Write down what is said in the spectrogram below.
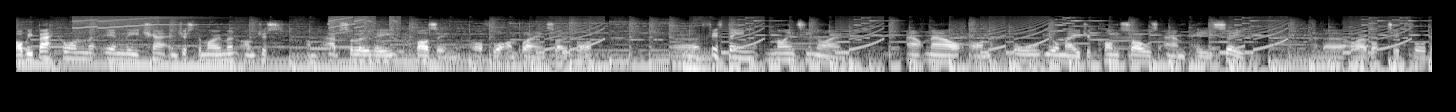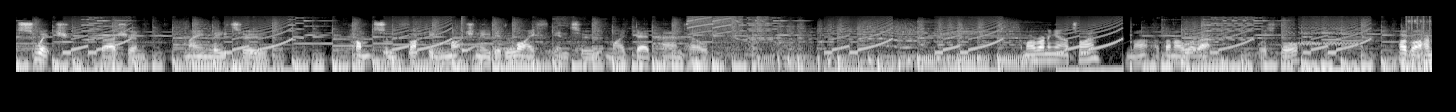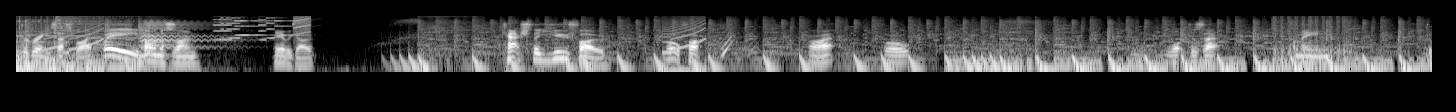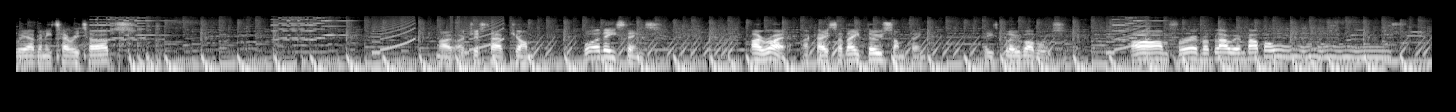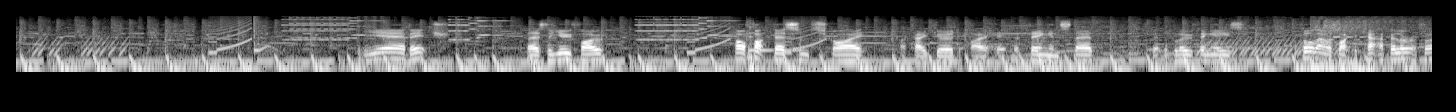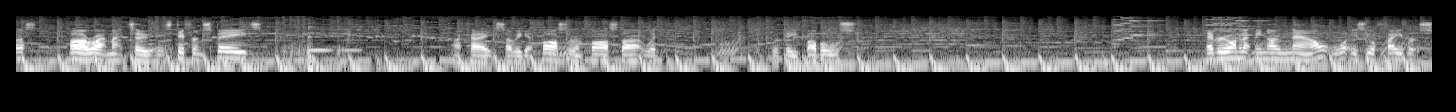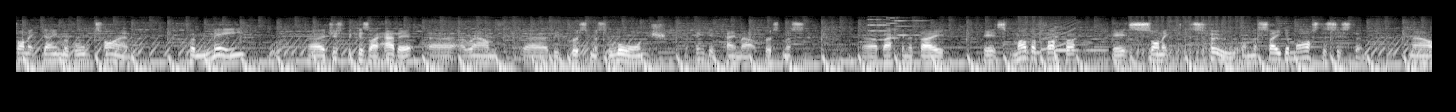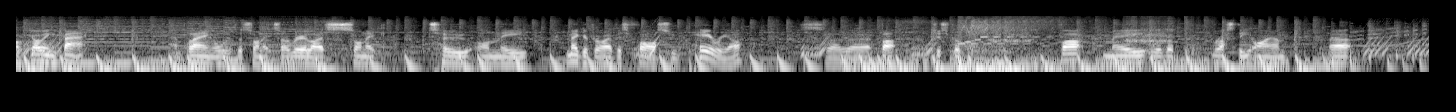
I'll be back on in the chat in just a moment. I'm just, I'm absolutely buzzing off what I'm playing so far. Uh, 15.99 out now on all your major consoles and PC. And uh, I've opted for the Switch version, mainly to pump some fucking much needed life into my dead handheld. Am I running out of time? No, I don't know what that was for. I've got 100 rings, that's right. Whee! Bonus zone. Here we go. Catch the UFO. Oh, fuck. Alright. Well... What does that... I mean... Do we have any Terry Turbs? No, I just have jump. What are these things? Oh, right. Okay, so they do something. These blue bubbles. Oh, I'm forever blowing bubbles. Yeah, bitch. There's the UFO. Oh, fuck, there's some sky. Okay, good. I hit the thing instead. Get the blue thingies. thought that was like a caterpillar at first. Oh, right, Mach 2. It's different speeds. Okay, so we get faster and faster with with these bubbles. Everyone, let me know now, what is your favourite Sonic game of all time? For me, uh, just because I had it uh, around uh, the Christmas launch, I think it came out Christmas uh, back in the day, it's motherfucker, it's Sonic 2 on the Sega Master System. Now, going back and playing all of the Sonics, I realised Sonic 2 on the Mega Drive is far superior. So, uh, but just for fuck me with a rusty iron. Uh,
